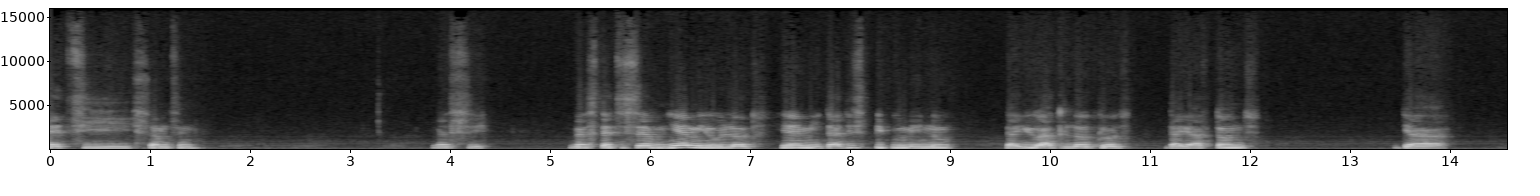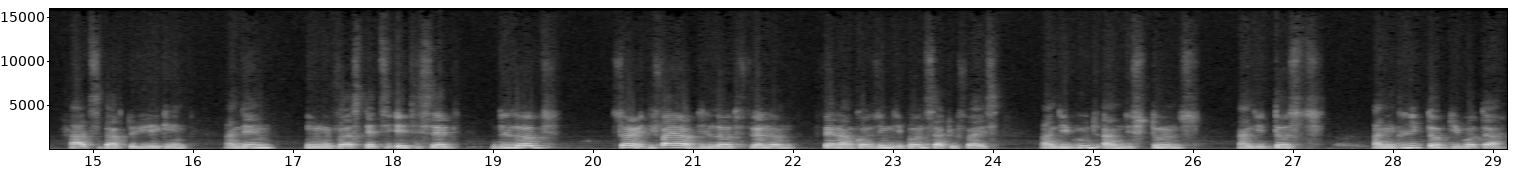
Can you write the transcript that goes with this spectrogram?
30 something. Let's see. Verse 37 Hear me, O Lord, hear me, that these people may know that you are the Lord God, that you have turned their hearts back to you again. And then in verse 38 he said, The Lord, sorry, the fire of the Lord fell on fell and consumed the burnt sacrifice, and the wood and the stones, and the dust, and it licked up the water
